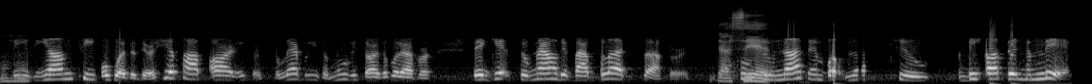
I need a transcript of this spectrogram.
Mm-hmm. these young people, whether they're hip hop artists or celebrities or movie stars or whatever, they get surrounded by bloodsuckers That's who it. do nothing but want to be up in the mix,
